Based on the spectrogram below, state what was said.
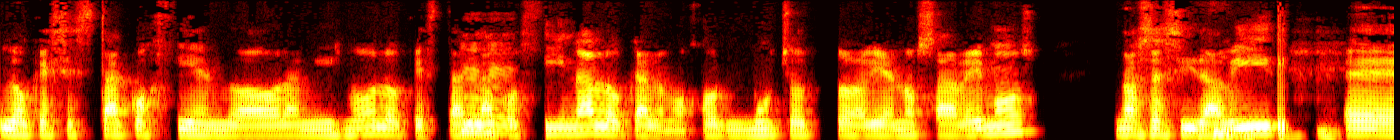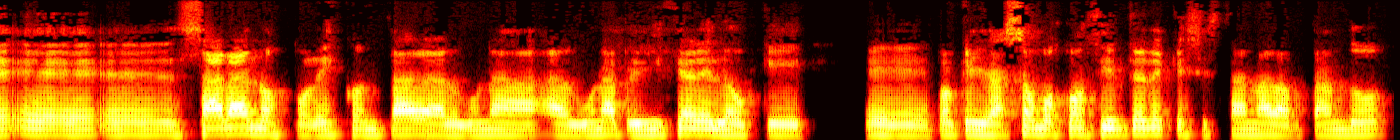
lo que se está cociendo ahora mismo, lo que está en la cocina, lo que a lo mejor muchos todavía no sabemos. No sé si David, eh, eh, eh, Sara, nos podéis contar alguna, alguna primicia de lo que, porque ya somos conscientes de que se están adaptando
